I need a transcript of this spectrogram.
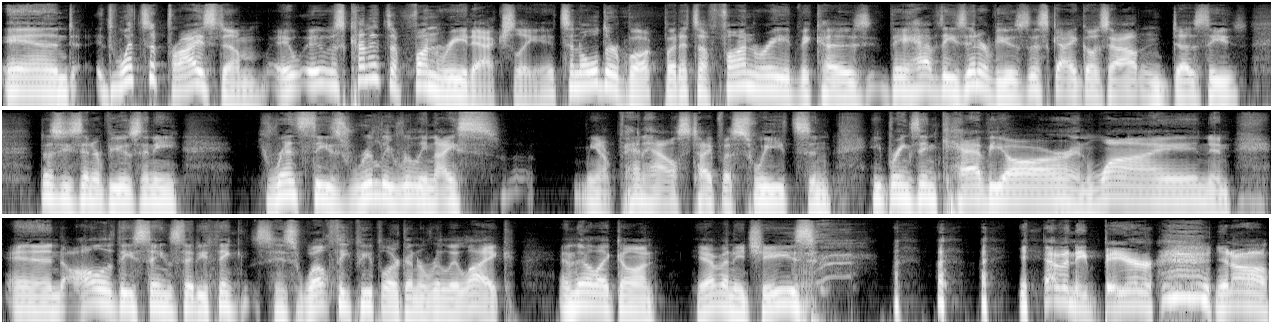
And what surprised them, it, it was kind of it's a fun read actually. It's an older book, but it's a fun read because they have these interviews. This guy goes out and does these does these interviews, and he he rents these really really nice you know penthouse type of suites and he brings in caviar and wine and and all of these things that he thinks his wealthy people are going to really like and they're like going you have any cheese? You have any beer? You know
